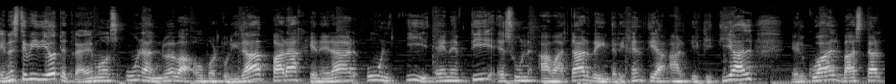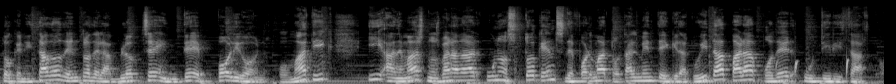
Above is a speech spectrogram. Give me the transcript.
En este vídeo te traemos una nueva oportunidad para generar un ENFT, es un avatar de inteligencia artificial, el cual va a estar tokenizado dentro de la blockchain de Polygon o Matic y además nos van a dar unos tokens de forma totalmente gratuita para poder utilizarlo.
